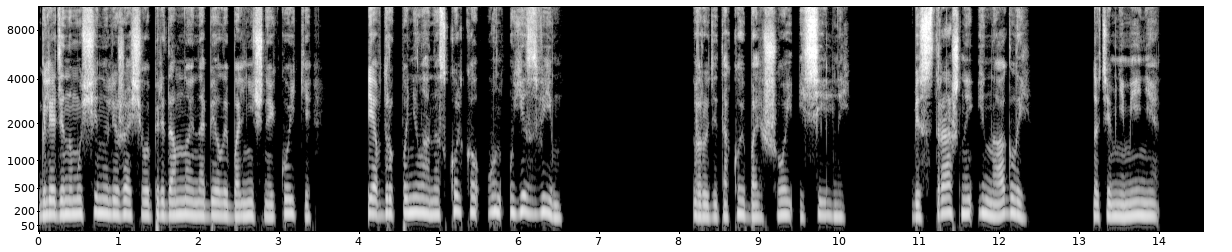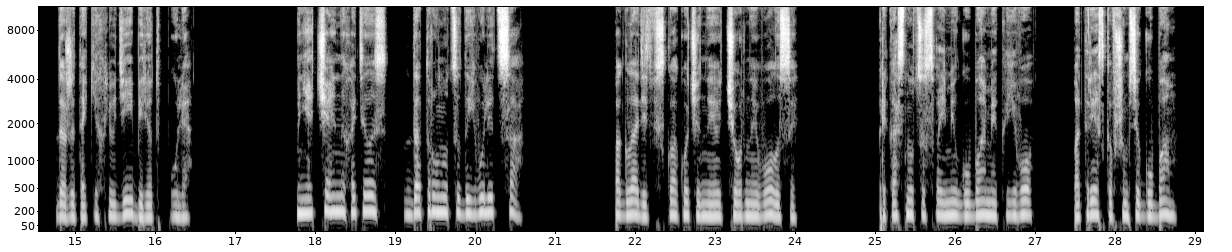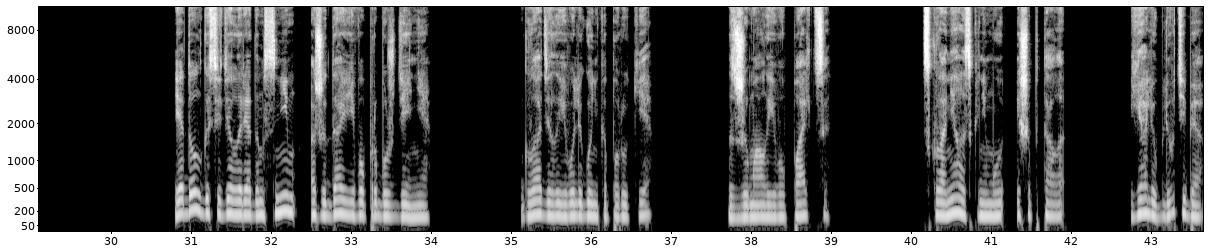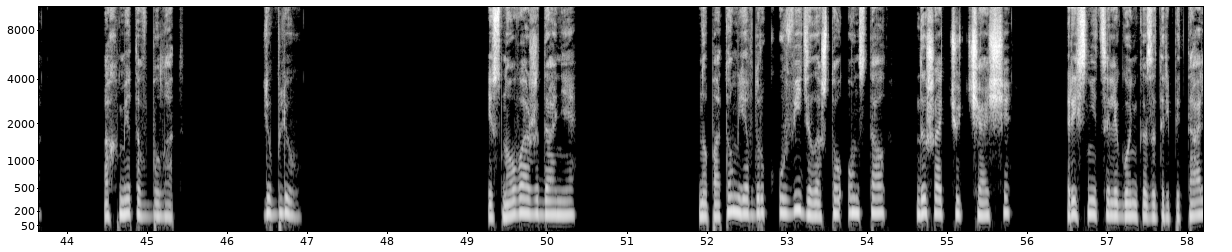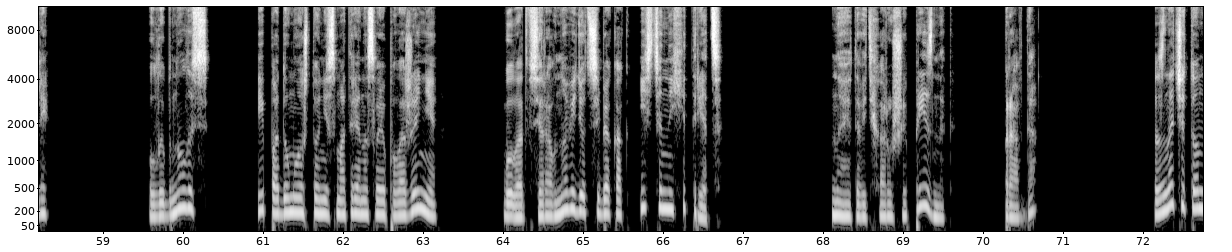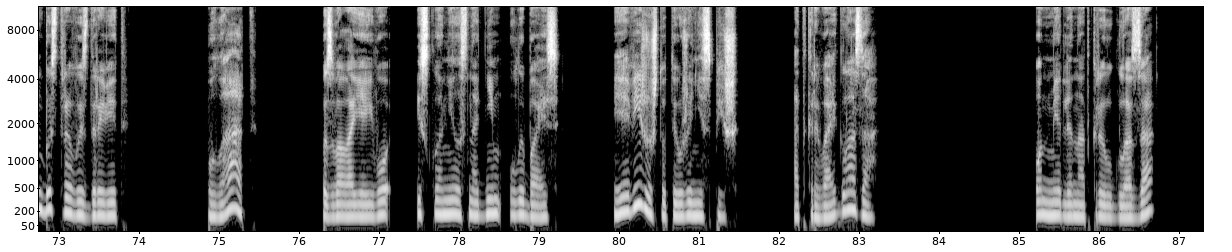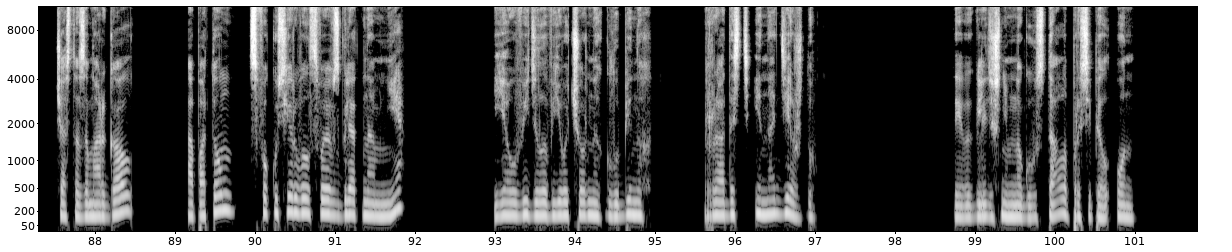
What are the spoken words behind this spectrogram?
Глядя на мужчину, лежащего передо мной на белой больничной койке, я вдруг поняла, насколько он уязвим. Вроде такой большой и сильный, бесстрашный и наглый, но тем не менее даже таких людей берет пуля. Мне отчаянно хотелось дотронуться до его лица, погладить всклокоченные черные волосы, прикоснуться своими губами к его потрескавшимся губам, Я долго сидела рядом с ним, ожидая его пробуждения. Гладила его легонько по руке, сжимала его пальцы, склонялась к нему и шептала «Я люблю тебя, Ахметов Булат. Люблю». И снова ожидание. Но потом я вдруг увидела, что он стал дышать чуть чаще, ресницы легонько затрепетали. Улыбнулась и подумала, что, несмотря на свое положение, Булат все равно ведет себя как истинный хитрец. Но это ведь хороший признак, правда? Значит, он быстро выздоровеет. «Булат!» — позвала я его и склонилась над ним, улыбаясь. «Я вижу, что ты уже не спишь. Открывай глаза». Он медленно открыл глаза, часто заморгал, а потом сфокусировал свой взгляд на мне, я увидела в его черных глубинах радость и надежду. «Ты выглядишь немного устало», — просипел он,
